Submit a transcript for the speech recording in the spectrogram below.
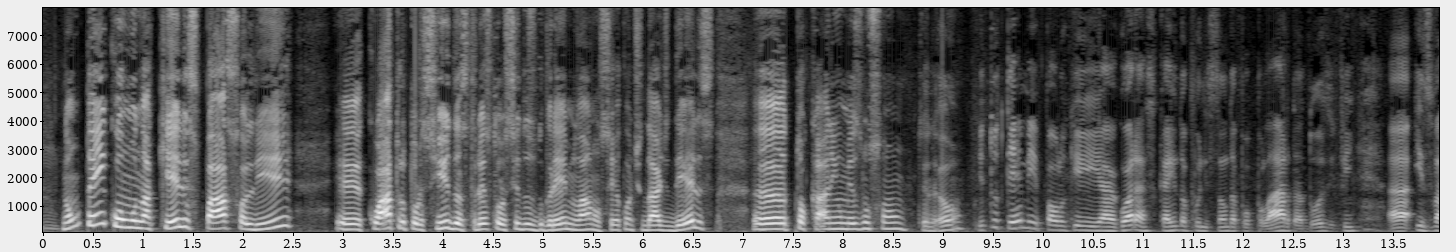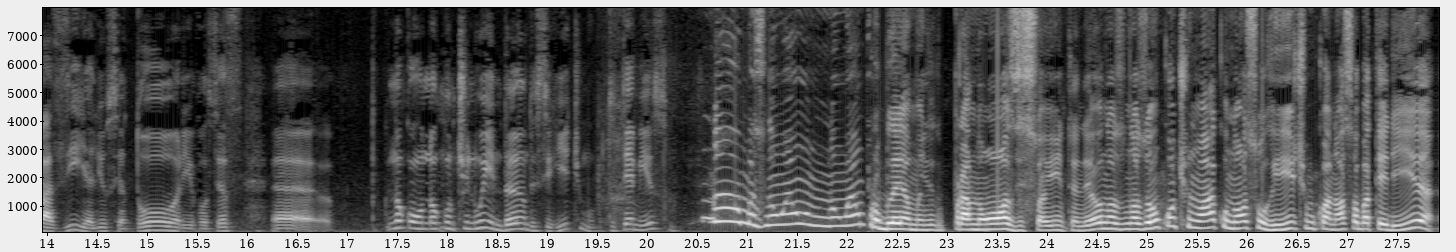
Uhum. Não tem como naquele espaço ali eh, quatro torcidas, três torcidas do Grêmio lá, não sei a quantidade deles, uh, tocarem o mesmo som, entendeu? E tu teme, Paulo, que agora caindo a punição da Popular, da 12, enfim, uh, esvazia ali o setor e vocês uh, não, não continuem dando esse ritmo? Tu teme isso? Não, mas não é um, não é um problema para nós isso aí, entendeu? Nós, nós vamos continuar com o nosso ritmo, com a nossa bateria,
